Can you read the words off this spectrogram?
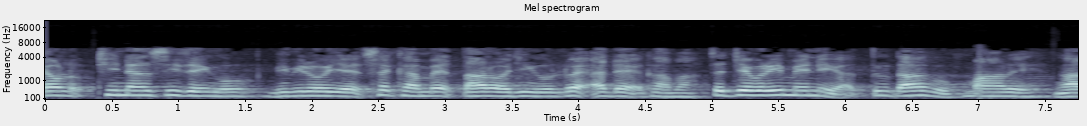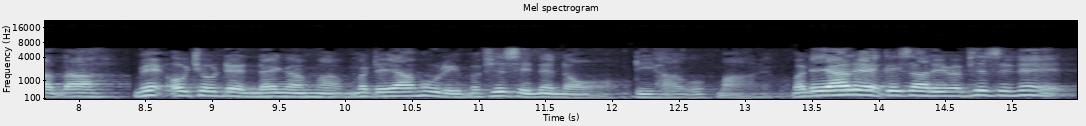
ရောက်လို့ဌိနန်းစည်းစိမ်ကိုမိမိတို့ရဲ့ဆက်ခံမဲ့သားတော်ကြီးကိုလွှဲအပ်တဲ့အခါမှာစကြဝဠာမင်းတွေကသူ့သားကိုမှားတယ်ငါသားမင်းအုပ်ချုပ်တဲ့နိုင်ငံမှာမတရားမှုတွေမဖြစ်စေနဲ့နော်ဒီဟာကိုမှားတယ်မတရားတဲ့ကိစ္စတွေမဖြစ်စေနဲ့မ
